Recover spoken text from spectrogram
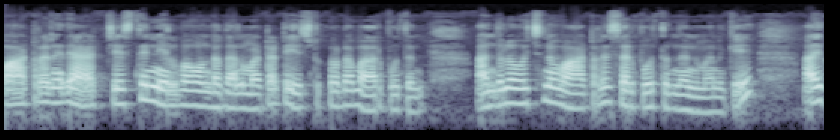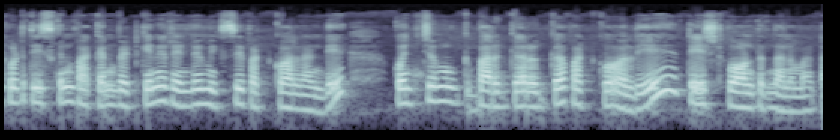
వాటర్ అనేది యాడ్ చేస్తే నిల్వ ఉండదన్నమాట టేస్ట్ కూడా మారిపోతుంది. అందులో వచ్చిన వాటరే సరిపోతుందండి మనకి. అది కూడా తీసుకుని పక్కన పెట్టుకుని రెండు మిక్సీ పట్టుకోవాలండి. కొంచెం బర్గర్గా పట్టుకోవాలి టేస్ట్ బాగుంటుంది అనమాట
